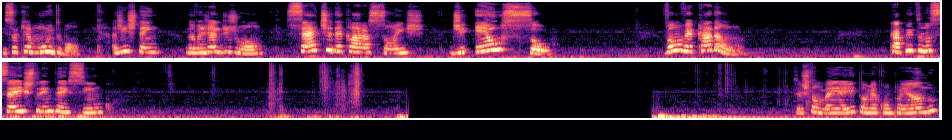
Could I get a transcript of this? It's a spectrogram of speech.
Isso aqui é muito bom. A gente tem no Evangelho de João sete declarações de eu sou. Vamos ver cada uma. Capítulo 6, 35. Vocês estão bem aí? Estão me acompanhando?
